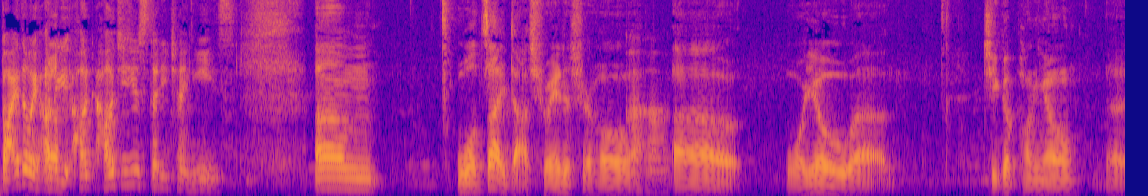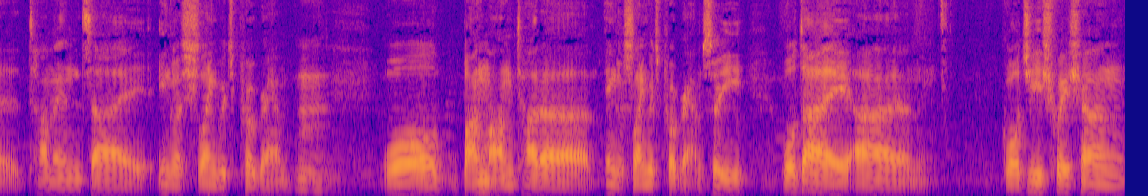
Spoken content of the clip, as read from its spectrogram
？By the way, how do you how how did you study Chinese? 嗯，我在大学的时候啊哈呃，我有呃几个朋友，呃，他们在 English Language Program，嗯，我帮忙他的 English Language Program，所以我在呃国际学生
